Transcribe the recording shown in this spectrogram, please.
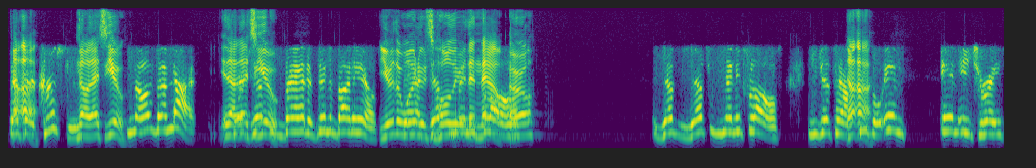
that Uh-uh. they're Christians. No, that's you. No, they're not. No, they're that's just you. as bad as anybody else. You're the They one who's holier than thou, Earl. Just, just as many flaws. You just have Uh-uh. people in in each race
